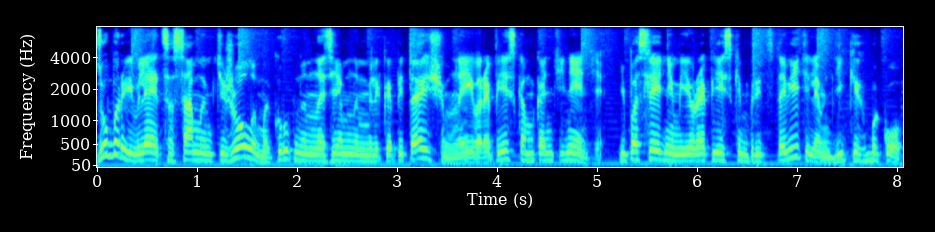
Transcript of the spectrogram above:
Зубр является самым тяжелым и крупным наземным млекопитающим на европейском континенте и последним европейским представителем диких быков.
